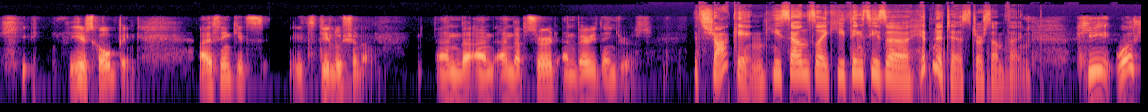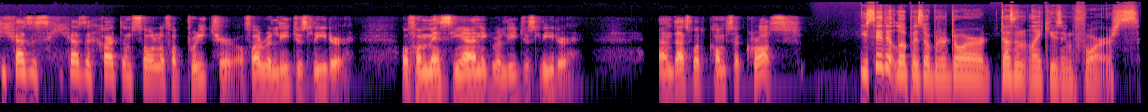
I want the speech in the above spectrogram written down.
here's hoping. I think it's it's delusional and and and absurd and very dangerous. It's shocking. He sounds like he thinks he's a hypnotist or something. He well, he has a, he has the heart and soul of a preacher, of a religious leader, of a messianic religious leader, and that's what comes across. You say that Lopez Obrador doesn't like using force,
